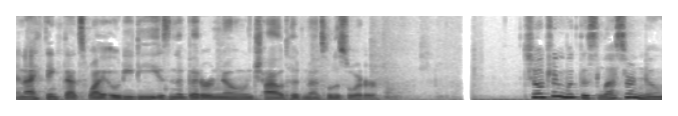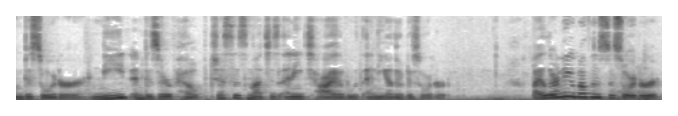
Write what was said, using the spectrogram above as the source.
and I think that's why ODD isn't a better known childhood mental disorder. Children with this lesser known disorder need and deserve help just as much as any child with any other disorder. By learning about this disorder,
